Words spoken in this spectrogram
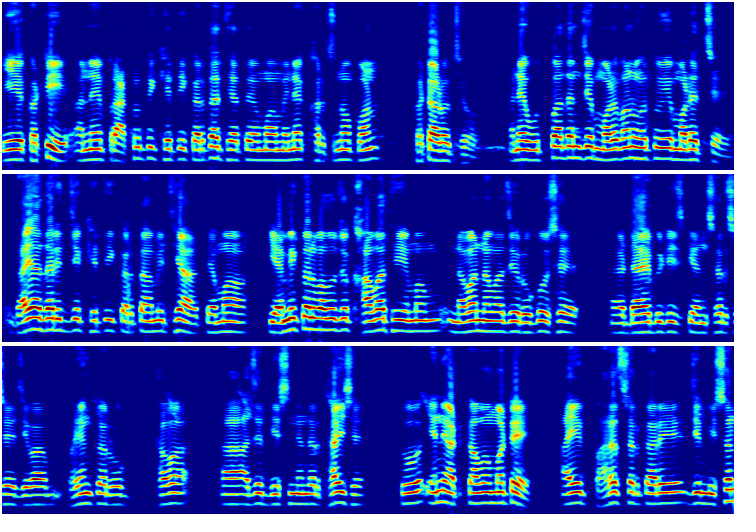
એ ઘટી અને પ્રાકૃતિક ખેતી કરતા થયા તો એમાં અમને ખર્ચનો પણ ઘટાડો થયો. અને ઉત્પાદન જે મળવાનું હતું એ મળે જ છે. ગાય આધારિત જે ખેતી કરતા અમે થયા, તેમાં કેમિકલ વાળું જો ખાવાથી એમાં નવા નવા જે રોગો છે ડાયાબિટીસ કેન્સર છે, જેવા ભયંકર રોગ થવા આજે દેશની અંદર થાય છે, તો એને અટકાવવા માટે આ એક ભારત સરકારે જે મિશન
